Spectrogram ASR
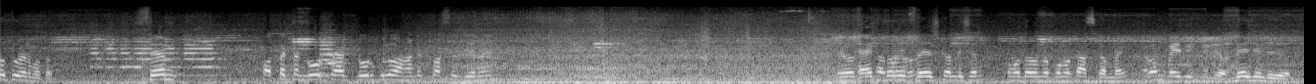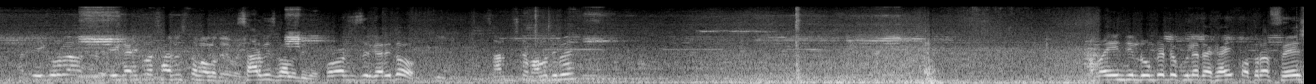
নতুনের মতো। সেম প্রত্যেকটা ডোর প্যাড ডোরগুলো হান্ড্রেড পার্সেন্ট জেনুইন একদমই ফ্রেশ কন্ডিশন কোনো ধরনের কোনো কাজ কাম নাই। এবং বেজ ইন্টেরিয়র বেজ ইন্টেরিয়র এইগুলো এই গাড়িগুলো সার্ভিস তো ভালো দেবে। সার্ভিস ভালো দিবে। গাড়ি তো? সার্ভিসটা ভালো দিবে। আমরা ইঞ্জিন রুমটা একটু খুলে দেখাই কতটা ফ্রেশ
